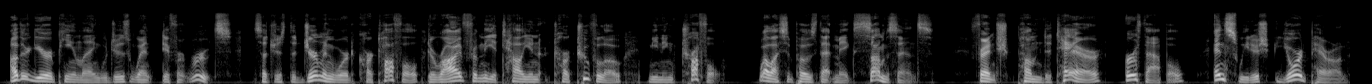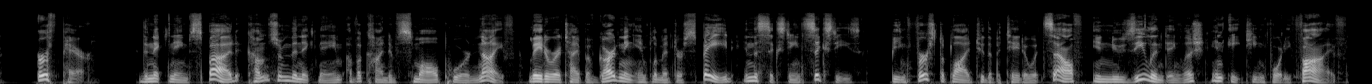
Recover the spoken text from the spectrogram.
Other European languages went different routes, such as the German word Kartoffel derived from the Italian tartufolo meaning truffle. Well I suppose that makes some sense. French pomme de terre, earth apple, and Swedish jordpäron, earth pear. The nickname spud comes from the nickname of a kind of small poor knife, later a type of gardening implement or spade in the 1660s, being first applied to the potato itself in New Zealand English in 1845.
